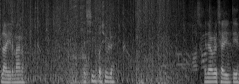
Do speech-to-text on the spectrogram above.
Ni de fly, hermano. Es imposible. Me tengo que salir, tío.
